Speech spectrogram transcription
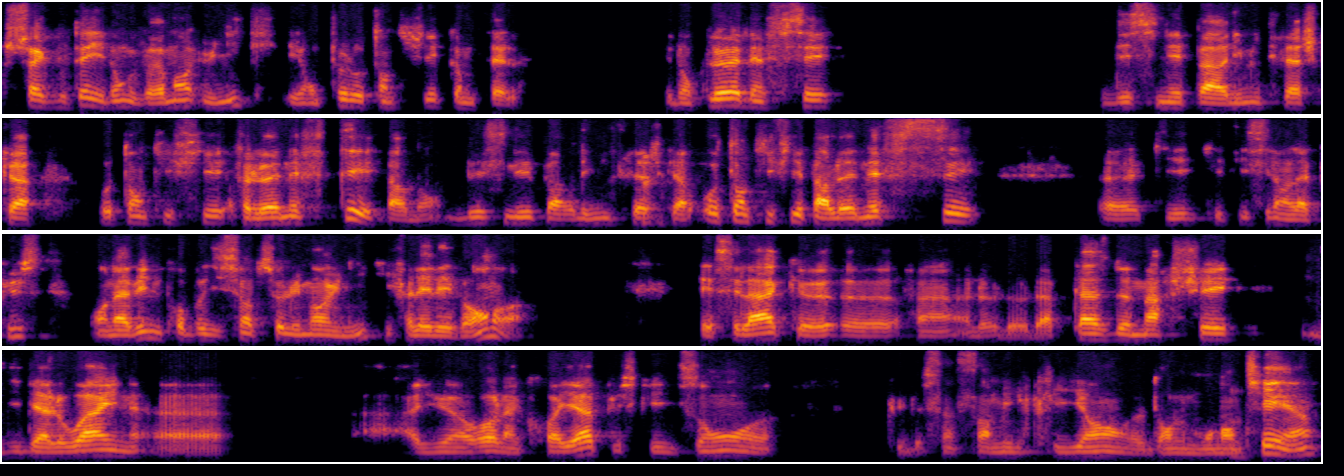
chaque bouteille est donc vraiment unique et on peut l'authentifier comme tel. Et donc le NFC dessiné par Dimitri HK, authentifié, enfin le NFT, pardon, dessiné par Dimitri HK, authentifié par le NFC euh, qui, est, ici dans la puce, on avait une proposition absolument unique, il fallait les vendre. Et c'est là que euh, la place de marché d'Idal Wine euh, a eu un rôle incroyable puisqu'ils ont plus de 500 000 clients dans le monde entier. Hein.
